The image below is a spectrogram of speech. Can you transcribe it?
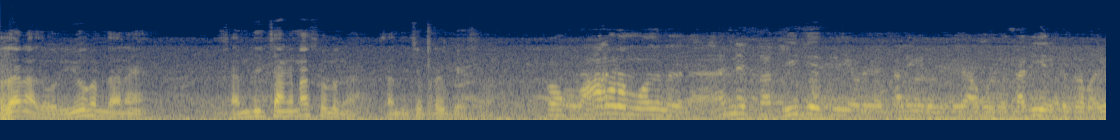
அதான் அது ஒரு யூகம் தானே சந்திச்சாங்கன்னா சொல்லுங்க. சந்திச்ச பிறகு பேசுவோம். இப்போ வாகனம் மோதினதுல பிஜேபியோட தலையீடு இருக்கு. அவங்களுடைய சதி இருக்குன்ற மாதிரி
